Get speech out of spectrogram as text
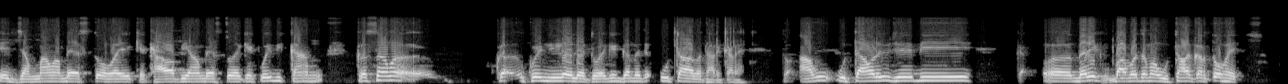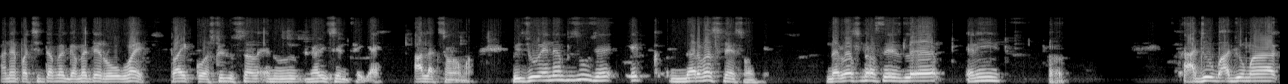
એ જમવામાં બેસતો હોય કે ખાવા પીવામાં બેસતો હોય કે કોઈ બી કામ, કશામાં કોઈ નિર્ણય લેતો હોય કે ગમે તે ઉતાળ વધારે કરે. તો આવું ઉતાવળ્યું જે બી દરેક બાબતોમાં ઉતાળ કરતો હોય અને પછી તમે ગમે તે રોગ હોય, તો આ એક કોન્સ્ટિટ્યુશનલ એનું મેડિસિન થઈ જાય આ લક્ષણોમાં. બીજું એને શું છે, એક નર્વસનેસ હોય છે. નર્વસનેસ એટલે એની આજુબાજુમાં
